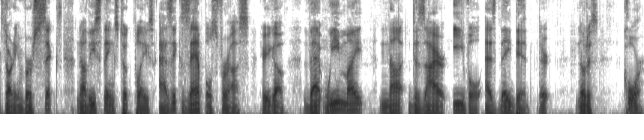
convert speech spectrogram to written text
starting in verse 6, now these things took place as examples for us. Here you go. That we might not desire evil as they did. There, notice, core,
